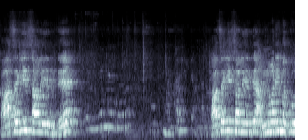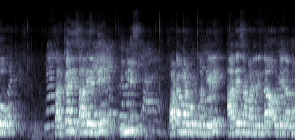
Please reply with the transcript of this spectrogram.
ಖಾಸಗಿ ಶಾಲೆಯಂತೆ ಖಾಸಗಿ ಶಾಲೆಯಂತೆ ಅಂಗನವಾಡಿ ಮತ್ತು ಸರ್ಕಾರಿ ಶಾಲೆಯಲ್ಲಿ ಇಂಗ್ಲಿಷ್ ಪಾಠ ಮಾಡಬೇಕು ಅಂತ ಹೇಳಿ ಆದೇಶ ಮಾಡೋದ್ರಿಂದ ಅವ್ರಿಗೆ ನಾನು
